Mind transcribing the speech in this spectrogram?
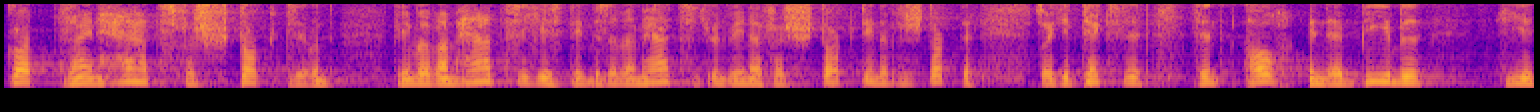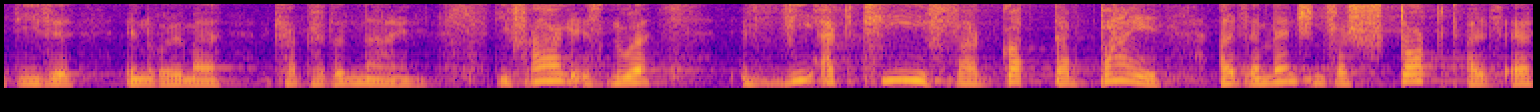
Gott sein Herz verstockte und Wem er barmherzig ist, dem ist er barmherzig und wen er verstockt, den er verstockte. Solche Texte sind auch in der Bibel, hier diese in Römer Kapitel 9. Die Frage ist nur, wie aktiv war Gott dabei, als er Menschen verstockt, als er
